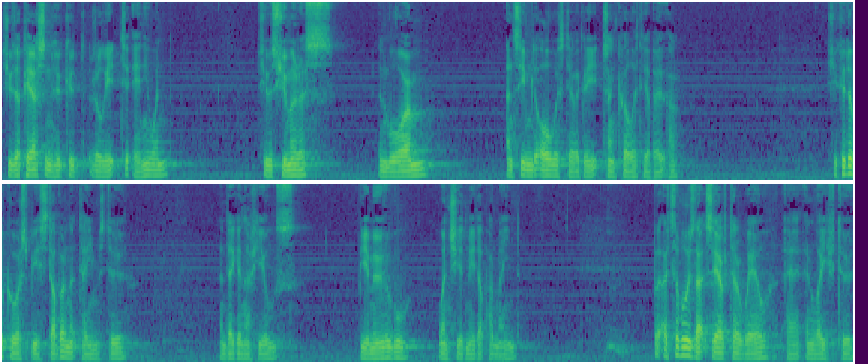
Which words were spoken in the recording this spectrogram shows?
She was a person who could relate to anyone. She was humorous and warm and seemed always to have a great tranquility about her. She could, of course, be stubborn at times too, and dig in her heels, be immovable once she had made up her mind. But I suppose that served her well uh, in life too.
